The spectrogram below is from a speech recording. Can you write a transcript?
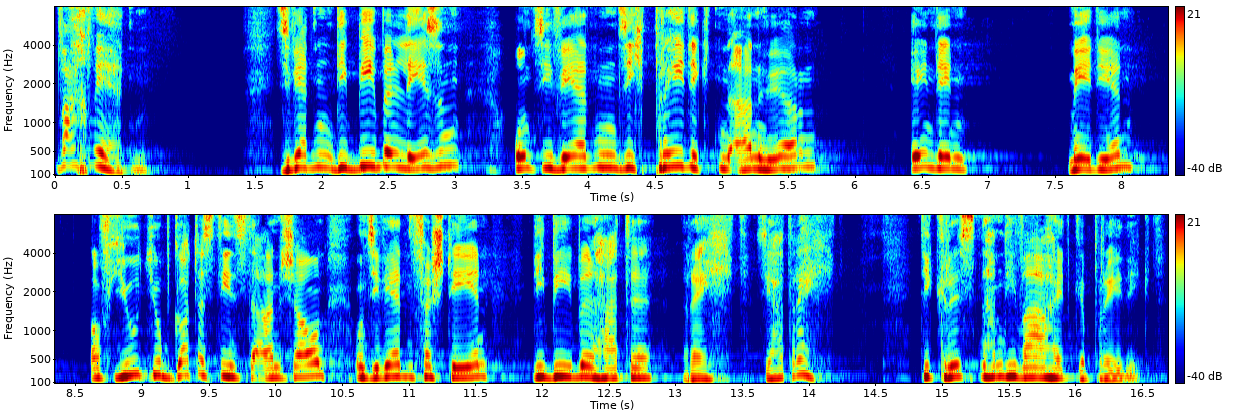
wach werden. Sie werden die Bibel lesen und sie werden sich Predigten anhören in den Medien, auf YouTube Gottesdienste anschauen und sie werden verstehen, die Bibel hatte recht. Sie hat recht. Die Christen haben die Wahrheit gepredigt.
